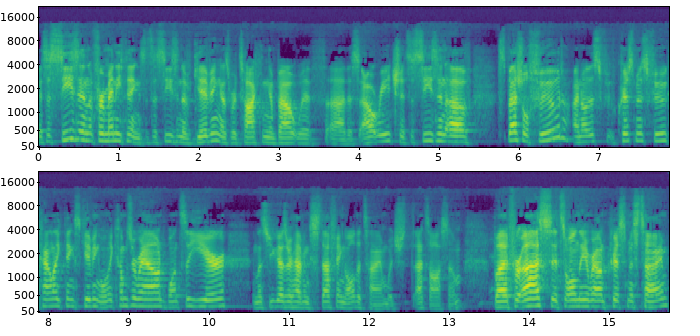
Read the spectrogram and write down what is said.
It's a season for many things. It's a season of giving, as we're talking about with uh, this outreach. It's a season of special food. I know this Christmas food, kind of like Thanksgiving, only comes around once a year, unless you guys are having stuffing all the time, which that's awesome. But for us, it's only around Christmas time.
